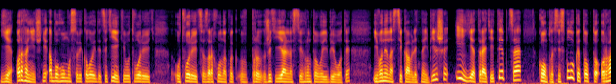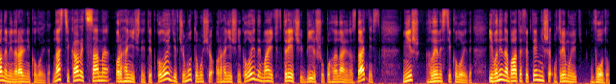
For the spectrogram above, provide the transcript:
Є органічні або гумусові колоїди, це ті, які утворюють, утворюються за рахунок життєдіяльності ґрунтової біоти, і вони нас цікавлять найбільше. І є третій тип це комплексні сполуки, тобто органомінеральні колоїди. Нас цікавить саме органічний тип колоїдів. Чому? Тому що органічні колоїди мають втричі більшу поглинальну здатність, ніж глинисті колоїди. І вони набагато ефективніше утримують воду.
